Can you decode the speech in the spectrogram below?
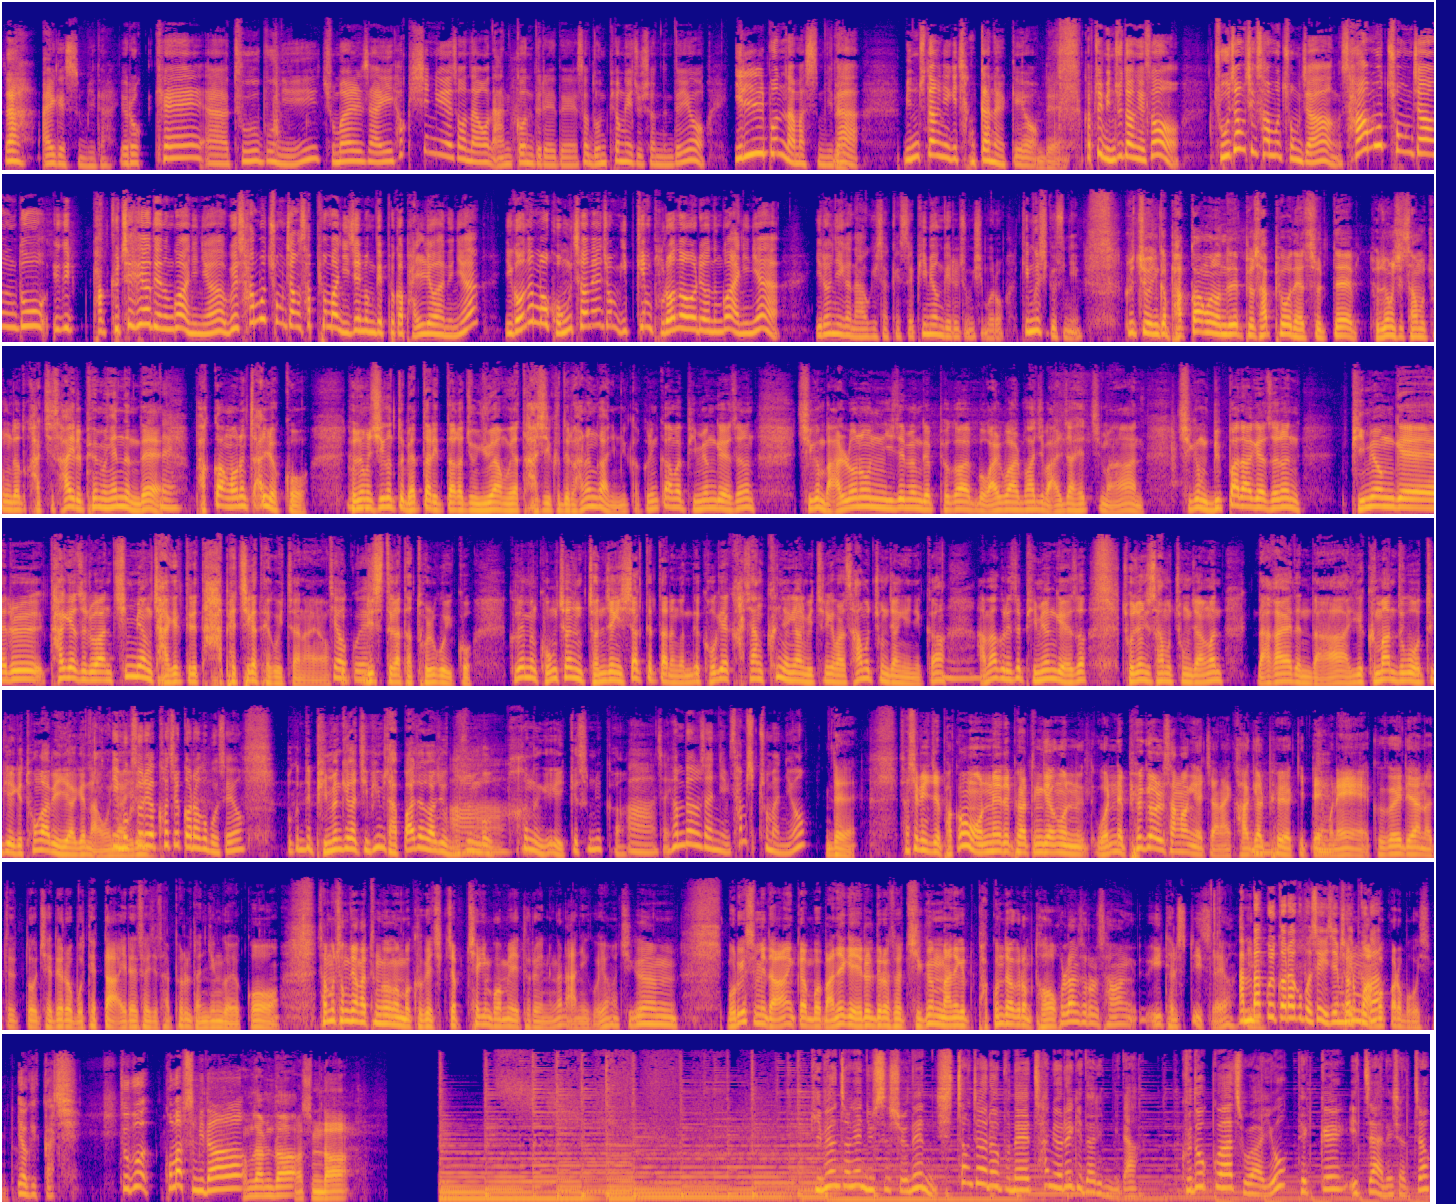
자, 알겠습니다. 이렇게 아, 두 분이 주말 사이 혁신위에서 나온 안건들에 대해서 논평해 주셨는데요. 1분 남았습니다. 민주당 얘기 잠깐 할게요. 네. 갑자기 민주당에서 조정식 사무총장, 사무총장도 이게 박 교체해야 되는 거 아니냐? 왜 사무총장 사표만 이재명 대표가 반려하느냐? 이거는 뭐 공천에 좀 입김 불어넣으려는 거 아니냐? 이런 얘기가 나오기 시작했어요. 비명계를 중심으로. 김근식 교수님. 그렇죠. 그러니까 박광원 원내대표 사표 냈을 때 조정식 사무총장도 같이 사의를 표명했는데 네. 박광원은 잘렸고 조정식은 또 몇 달 있다가 좀 유야무야 다시 그대로 하는 거 아닙니까? 그러니까 아마 비명계에서는 지금 말로는 이재명 대표가 뭐 왈가왈부하지 말자 했지만 지금 밑바닥에서는 비명계를 타겟으로 한 친명 자객들이 다 배치가 되고 있잖아요. 그 리스트가 다 돌고 있고 그러면 공천 전쟁이 시작됐다는 건데 거기에 가장 큰 영향을 미치는 게 바로 사무총장이니까 음. 아마 그래서 비명계에서 조정식 사무총장은 나가야 된다. 이게 그만두고 어떻게 이게 통합의 이야기가 나오냐. 이 목소리가 이런- 커질 거라고 보세요. 뭐 근데 비명계가 지금 힘이 다 빠져가지고 무슨 아. 뭐 큰 게 있겠습니까? 아, 자, 현 변호사님 30초만요. 네. 사실은 이제 박광원 원내대표 같은 경우는 원내 표결 상황이었잖아요. 가결표였기 네. 때문에 그거에 대한 어쨌든 또 제대로 못했다. 이래서 이제 사표를 던진 거였고 사무총장 같은 경우는 뭐 그게 직접 책임 범위에 들어있는 건 아니고요. 지금 모르겠습니다. 그러니까 뭐 만약에 예를 들어서 지금 만약에 바꾼다 그러면 더 혼란스러운 상황이 될 수도 있어요. 안 이미. 바꿀 거라고 보세요, 이재명 저는 뭐. 안 바꿔라 보고 있습니다. 여기까지. 두 분 고맙습니다. 감사합니다. 고맙습니다. 김현정의 뉴스쇼는 시청자 여러분의 참여를 기다립니다. 구독과 좋아요, 댓글 잊지 않으셨죠?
